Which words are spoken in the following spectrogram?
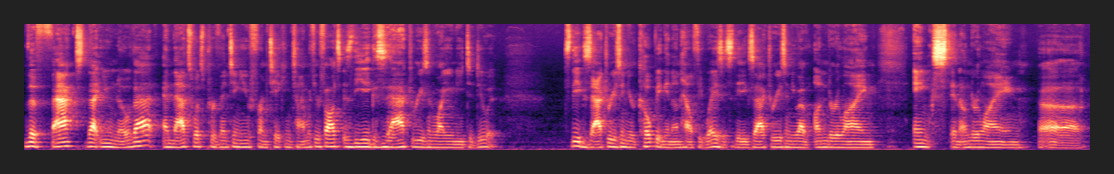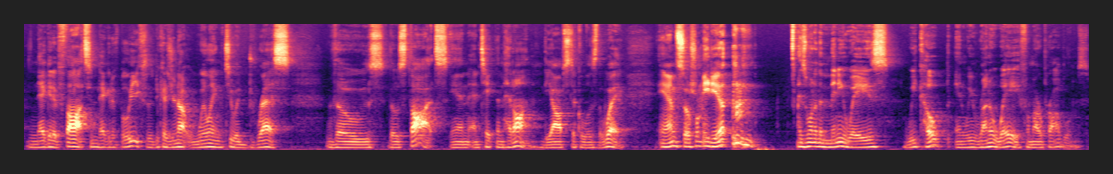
The fact that you know that and that's what's preventing you from taking time with your thoughts is the exact reason why you need to do it. It's the exact reason you're coping in unhealthy ways. It's the exact reason you have underlying angst and underlying uh, negative thoughts and negative beliefs is because you're not willing to address those those thoughts and and take them head on. The obstacle is the way. And social media is one of the many ways we cope and we run away from our problems.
